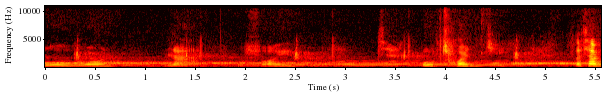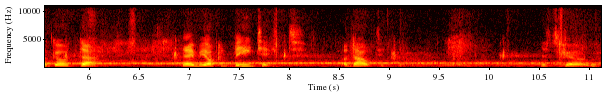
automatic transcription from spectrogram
or one, nah, or five, ten, or twenty. Let's have a go at that. Maybe I can beat it. I doubt it. Let's go.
